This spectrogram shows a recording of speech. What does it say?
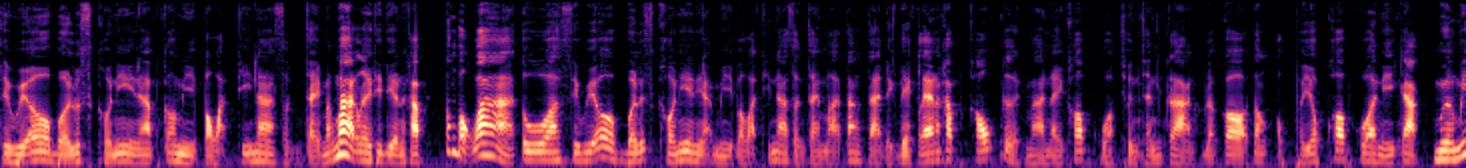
ซิลวิโอเบอร์ลุสโคนีนะครับก็มีประวัติที่น่าสนใจมาก ๆ เลยทีเดียวนะครับ ต้องบอกว่าตัวซิลวิโอเบร์ลุสโคนีเนี่ยมีประวัติที่น่าสนใจมาตั้งแต่เด็ก ๆ แล้วนะครับเขาเกิดมาในครอบครัวชนชั้นกลาง แล้วก็ต้องอพยพครอบครัวหนีจากเมืองมิ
